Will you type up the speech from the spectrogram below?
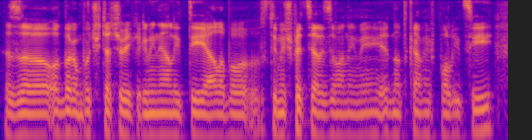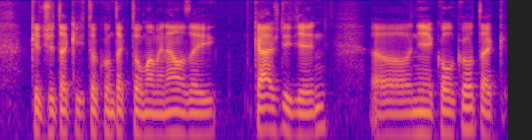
s odborom počítačovej kriminality alebo s tými špecializovanými jednotkami v policii, keďže takýchto kontaktov máme naozaj každý deň niekoľko, tak,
